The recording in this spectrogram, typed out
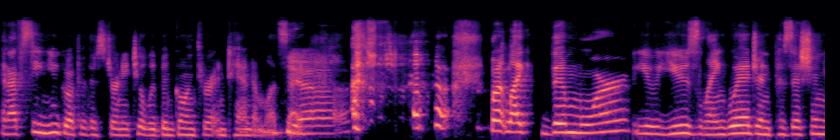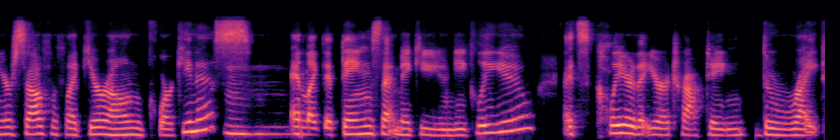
and I've seen you go through this journey too. We've been going through it in tandem, let's say. Yeah. but like the more you use language and position yourself with like your own quirkiness Mhm. and like the things that make you uniquely you, it's clear that you're attracting the right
